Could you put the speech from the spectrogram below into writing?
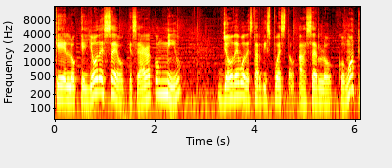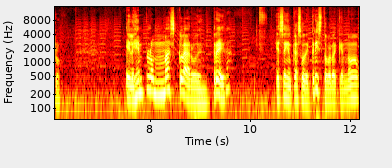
que lo que yo deseo que se haga conmigo, yo debo de estar dispuesto a hacerlo con otro. El ejemplo más claro de entrega es en el caso de Cristo, ¿verdad? Que no,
